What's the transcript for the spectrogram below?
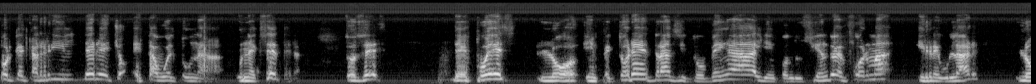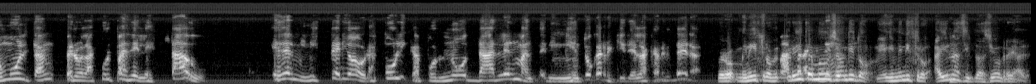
porque el carril derecho está vuelto una, una etcétera. Entonces, después los inspectores de tránsito ven a alguien conduciendo de forma irregular, lo multan, pero la culpa es del Estado es del Ministerio de Obras Públicas por no darle el mantenimiento que requiere la carretera. Pero, ministro, permítame un segundito. Eh, ministro, hay una situación real.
